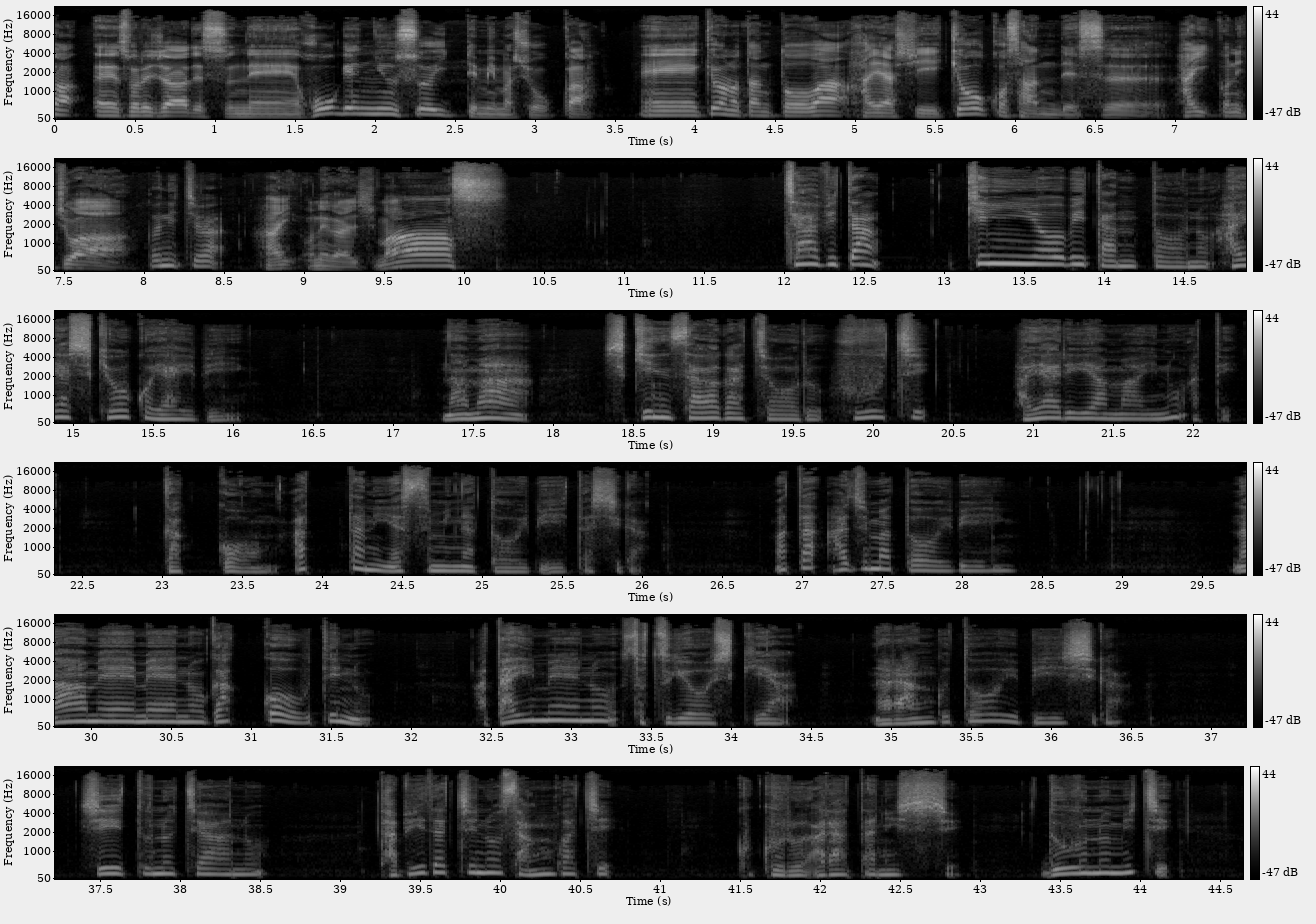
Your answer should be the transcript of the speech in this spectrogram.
さあ、えー、それじゃあですね方言ニュースいってみましょうか、えー、今日の担当は林京子さんです。はいこんにちは。こんにちは。はいお願いします。チャービタン金曜日担当の林京子やいびん。生資金沢がちょうる風地流行り病のあて。学校あったに休みなといびいたしがまた始まといびんなあめいめいの学校うてぬあたいめいの卒業式やならんぐといびいしがシートヌチャーの旅立ちの三月くくる新たにしドゥーヌ道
